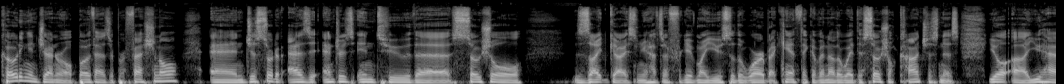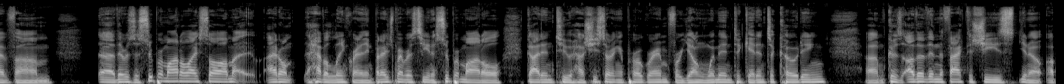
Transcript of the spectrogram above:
coding in general, both as a professional and just sort of as it enters into the social zeitgeist, and you have to forgive my use of the word, but I can't think of another way. The social consciousness. You'll uh, you have um, uh, there was a supermodel I saw. I don't have a link or anything, but I just remember seeing a supermodel got into how she's starting a program for young women to get into coding. Because um, other than the fact that she's you know a,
